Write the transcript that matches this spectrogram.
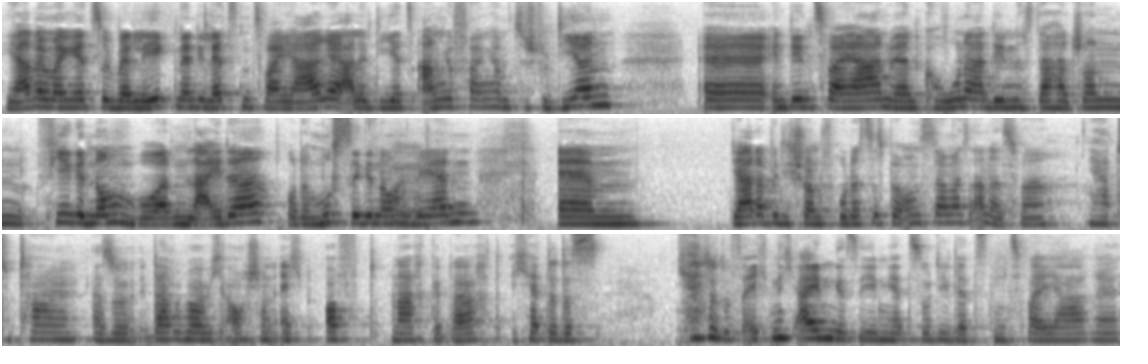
ja, wenn man jetzt so überlegt, ne, die letzten zwei Jahre, alle, die jetzt angefangen haben zu studieren, äh, in den zwei Jahren während Corona, denen ist da halt schon viel genommen worden, leider, oder musste genommen Voll. werden. Ähm, ja, da bin ich schon froh, dass das bei uns damals anders war. Ja, total. Also darüber habe ich auch schon echt oft nachgedacht. Ich hätte das ich hatte das echt nicht eingesehen, jetzt so die letzten zwei Jahre,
